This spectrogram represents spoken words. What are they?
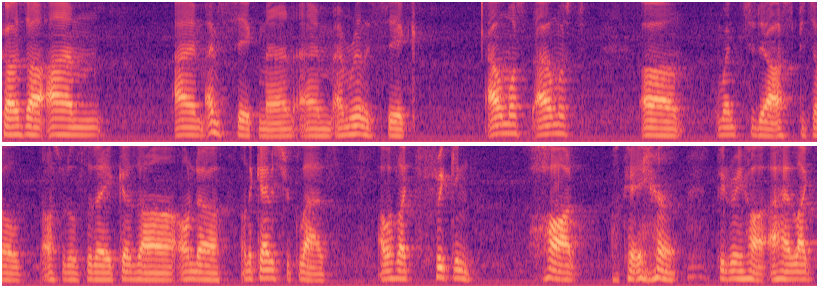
Cause uh, I'm I'm I'm sick man. I'm I'm really sick. I almost I almost uh, went to the hospital hospital today cause uh, on the on the chemistry class I was like freaking hot. Okay. Figuring hot. I had like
